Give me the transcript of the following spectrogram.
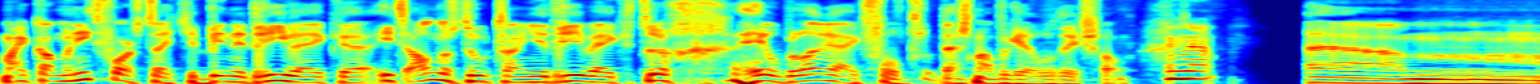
Maar ik kan me niet voorstellen dat je binnen drie weken iets anders doet dan je drie weken terug heel belangrijk vond. Daar snap ik heel veel niks van. Ja. Ehm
